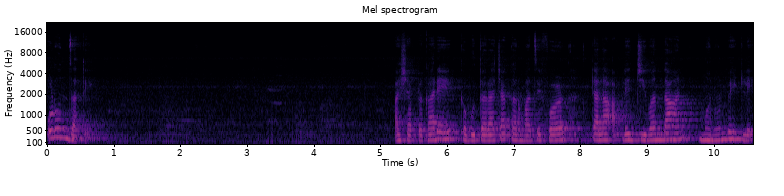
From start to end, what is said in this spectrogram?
उडून जाते. अशा प्रकारे कबुतराच्या कर्माचे फळ त्याला आपले जीवनदान म्हणून भेटले.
